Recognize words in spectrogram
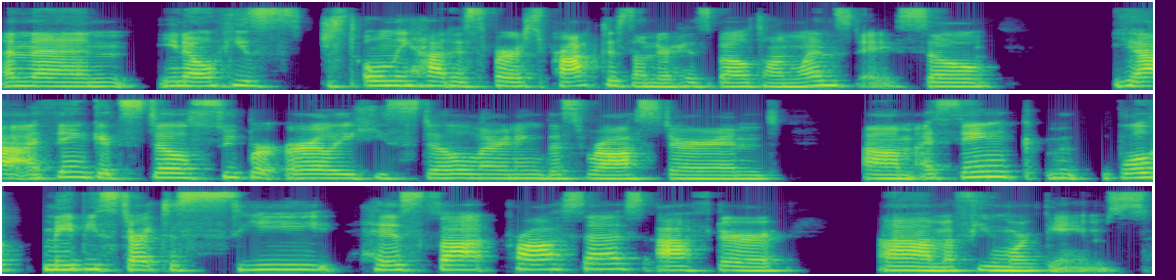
And then you know he's just only had his first practice under his belt on Wednesday. So yeah, I think it's still super early. He's still learning this roster. And um, I think we'll maybe start to see his thought process after um, a few more games.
